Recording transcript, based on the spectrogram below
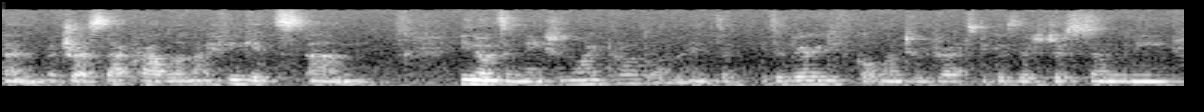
um, address that problem. I think it's, um, you know, it's a nationwide problem and it's a, it's a very difficult one to address because there's just so many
